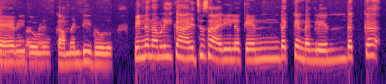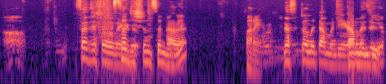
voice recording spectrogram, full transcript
ഷെയർ ചെയ്തോളൂ കമന്റ് ചെയ്തോളൂ. പിന്നെ നമ്മൾ ഈ കാണിച്ച സാരിയിലൊക്കെ എന്തൊക്കെ ഉണ്ടെങ്കിലും എന്തൊക്കെ സജഷൻസ് പറയാം. ജസ്റ്റ് ഒന്ന് കമന്റ് ചെയ്യാം. Comment ചെയ്യാം.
